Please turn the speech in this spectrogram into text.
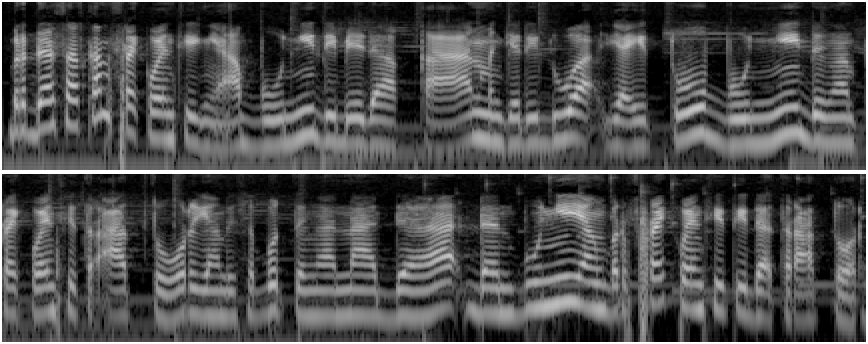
Berdasarkan frekuensinya, bunyi dibedakan menjadi dua, yaitu bunyi dengan frekuensi teratur yang disebut dengan nada dan bunyi yang berfrekuensi tidak teratur.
